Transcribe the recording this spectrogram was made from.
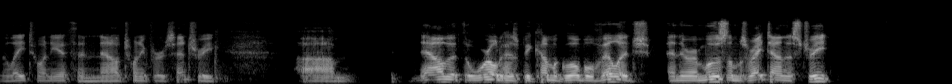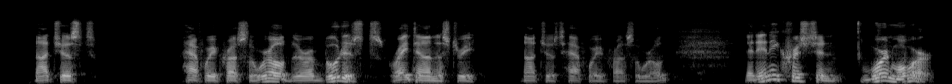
the late 20th and now 21st century. Um, now that the world has become a global village and there are Muslims right down the street, not just halfway across the world, there are Buddhists right down the street, not just halfway across the world, that any Christian more and more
